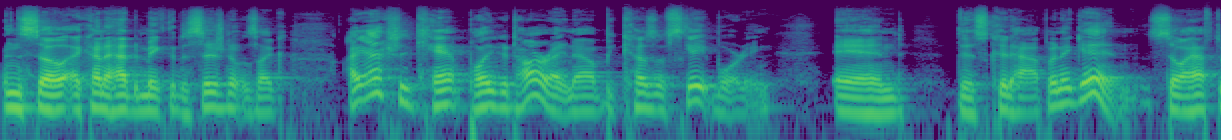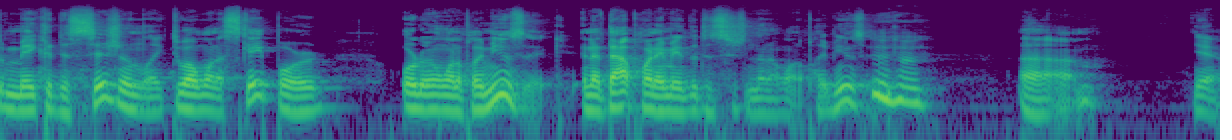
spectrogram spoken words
and so I kind of had to make the decision. It was like I actually can't play guitar right now because of skateboarding, and this could happen again. So I have to make a decision. Like, do I want to skateboard? Or do I want to play music? And at that point, I made the decision that I want to play music. Um, yeah.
